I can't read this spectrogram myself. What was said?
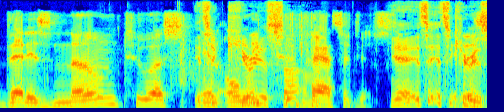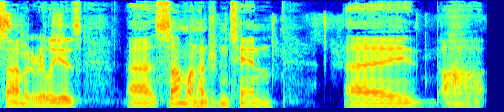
that is known to us it's in only two psalm. passages. Yeah, it's it's a it curious psalm. Curious. It really is. Uh, psalm 110. Uh, oh,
